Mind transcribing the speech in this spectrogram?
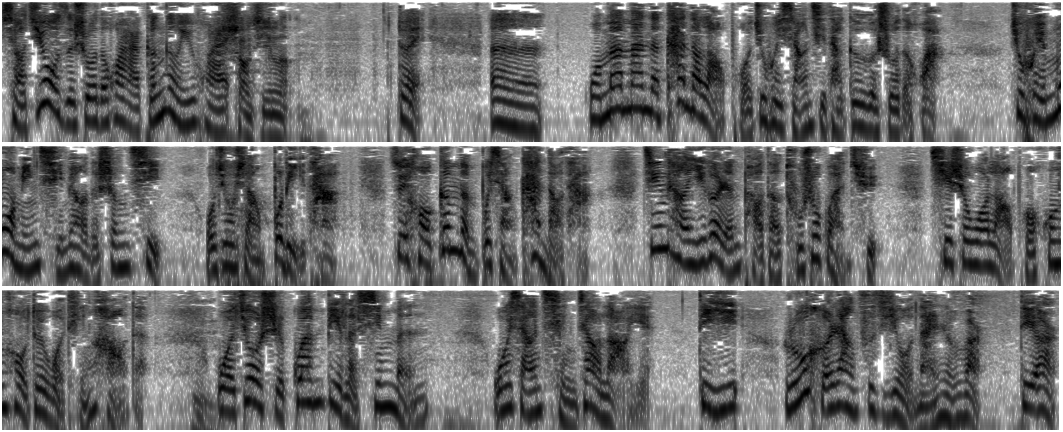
小舅子说的话耿耿于怀。上心了，对，嗯，我慢慢的看到老婆，就会想起他哥哥说的话，就会莫名其妙的生气，我就想不理他，最后根本不想看到他。经常一个人跑到图书馆去。其实我老婆婚后对我挺好的，我就是关闭了心门。我想请教老爷：第一，如何让自己有男人味儿？第二，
